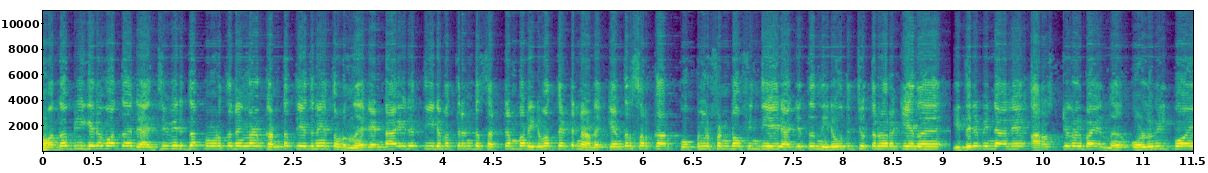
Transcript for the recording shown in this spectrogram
മതഭീകരവാദ രാജ്യവിരുദ്ധ പ്രവർത്തനങ്ങൾ കണ്ടെത്തിയതിനെ തുടർന്ന് രണ്ടായിരത്തി ഇരുപത്തിരണ്ട് സെപ്റ്റംബർ ഇരുപത്തെട്ടിനാണ് കേന്ദ്ര സർക്കാർ പോപ്പുലർ ഫ്രണ്ട് ഓഫ് ഇന്ത്യയെ രാജ്യത്ത് നിരോധിച്ച് ഉത്തരവിറക്കിയത്. ഇതിനു പിന്നാലെ അറസ്റ്റുകൾ ഭയന്ന് ഒളിവിൽ പോയ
